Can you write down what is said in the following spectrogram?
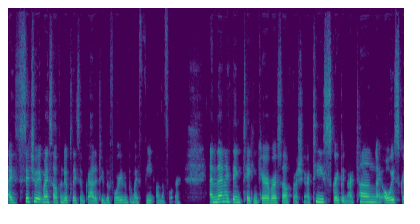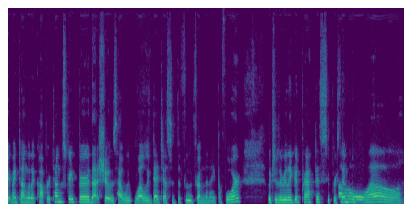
I situate myself into a place of gratitude before I even put my feet on the floor. And then I think taking care of ourselves, brushing our teeth, scraping our tongue. I always scrape my tongue with a copper tongue scraper. That shows how we, well we've digested the food from the night before, which is a really good practice. Super simple. Oh, wow.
